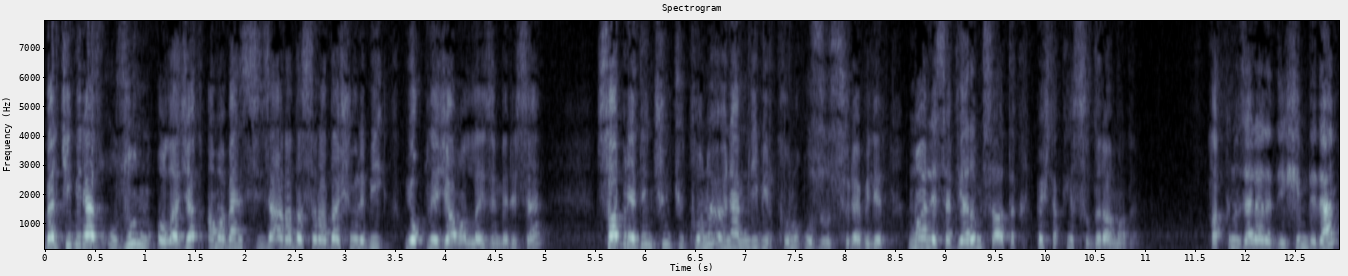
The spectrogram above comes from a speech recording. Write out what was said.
Belki biraz uzun olacak ama ben size arada sırada şöyle bir yoklayacağım Allah izin verirse. Sabredin çünkü konu önemli bir konu uzun sürebilir. Maalesef yarım saate 45 dakikaya sığdıramadım. Hakkınızı helal edin şimdiden.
